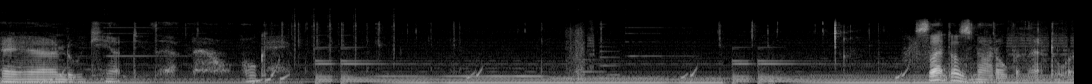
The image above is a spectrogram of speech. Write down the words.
And we can't do that now. Okay. So that does not open that door.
